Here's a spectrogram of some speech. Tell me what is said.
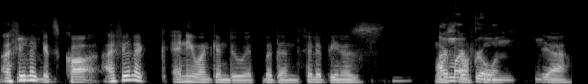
I feel like Mhm. it's co- I feel like anyone can do it, but then Filipinos are most more often, prone. Yeah,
